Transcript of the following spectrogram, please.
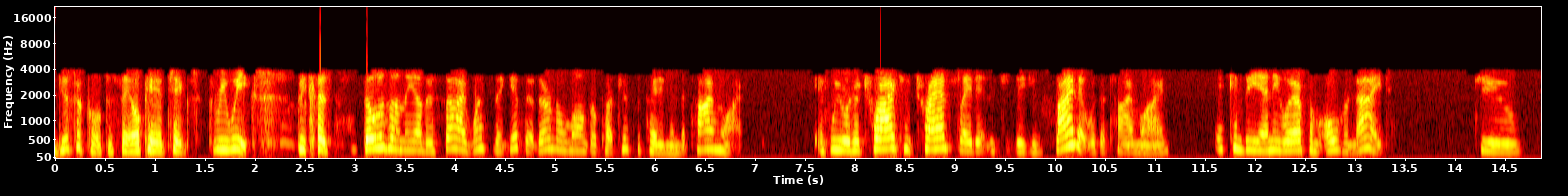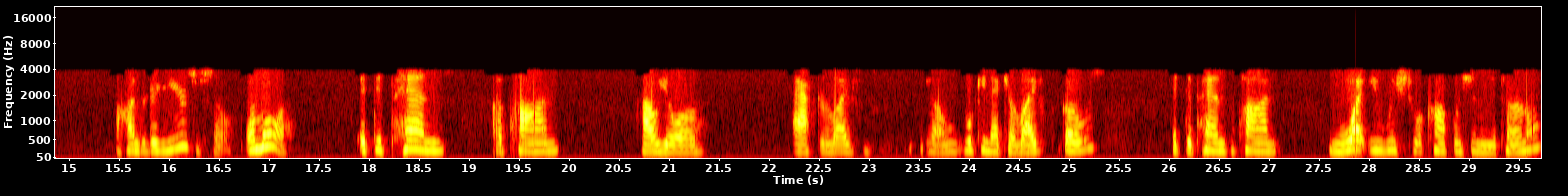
difficult to say, okay, it takes three weeks, because those on the other side, once they get there, they're no longer participating in the timeline. If we were to try to translate it and define it with a timeline, it can be anywhere from overnight to a hundred years or so, or more. It depends upon how your afterlife, you know, looking at your life goes. It depends upon what you wish to accomplish in the eternal.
